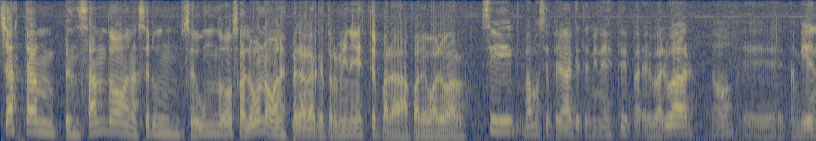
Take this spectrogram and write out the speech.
ya están pensando en hacer un segundo salón o van a esperar a que termine este para, evaluar? Sí, vamos a esperar a que termine este para evaluar. ¿no? Eh, también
